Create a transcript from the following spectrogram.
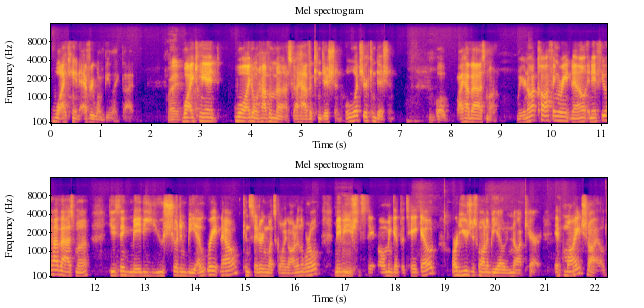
why can't everyone be like that? Right. Why can't, well, I don't have a mask. I have a condition. Well, what's your condition? Hmm. Well, I have asthma. Well, you're not coughing right now. And if you have asthma, do you think maybe you shouldn't be out right now, considering what's going on in the world? Maybe you hmm. should stay home and get the takeout, or do you just want to be out and not care? If my child,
